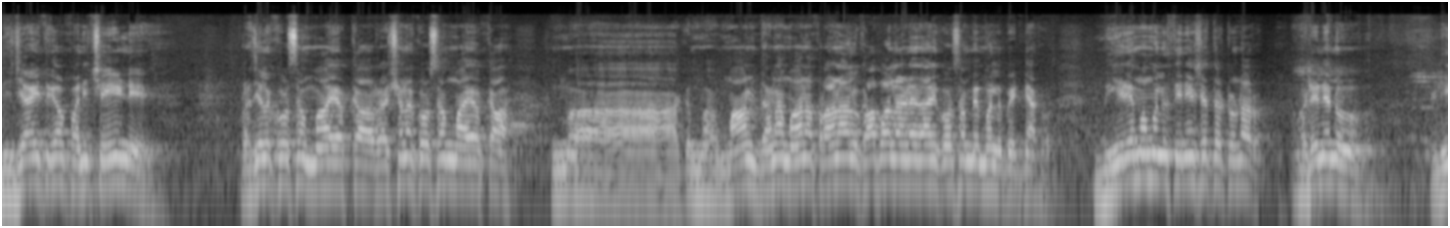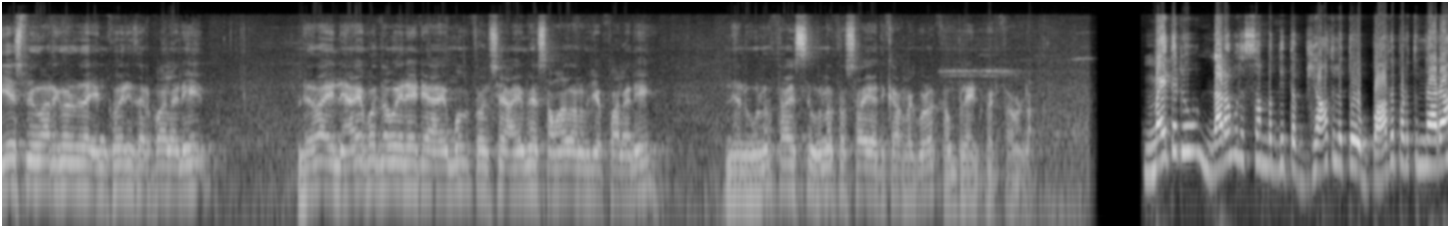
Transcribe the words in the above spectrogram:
నిజాయితీగా పని చేయండి. ప్రజల కోసం మా యొక్క రక్షణ కోసం మా యొక్క మా- మాన ధన మాన ప్రాణాలు కాపాలనే దానికోసం మిమ్మల్ని పెట్టినారు. మీరే మమ్మల్ని తినేసేటట్టు ఉన్నారు ఒకటే నేను డిఎస్పీ వారి మీద ఎంక్వైరీ జరపాలని లేదా ఈ న్యాయబద్ధమైన ఆయమకు తొలిసి ఆయమే సమాధానం చెప్పాలని నేను ఉన్నత ఉన్నత స్థాయి అధికారులకు కూడా కంప్లైంట్ పెడతా ఉన్నా. మెదడు నరముల సంబంధిత వ్యాధులతో బాధపడుతున్నారా?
